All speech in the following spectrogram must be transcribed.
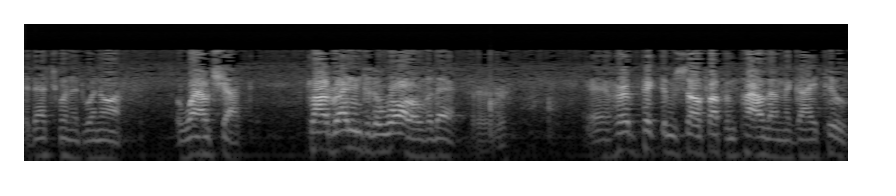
That's when it went off. A wild shot. Plowed right into the wall over there. Uh-huh. Uh, Herb picked himself up and piled on the guy, too.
